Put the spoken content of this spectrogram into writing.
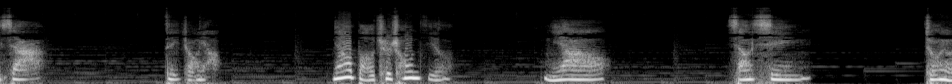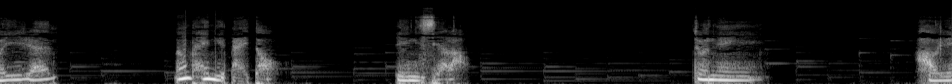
下最重要。你要保持憧憬，你要相信，终有一人能陪你白头，与你偕老。祝你好运。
